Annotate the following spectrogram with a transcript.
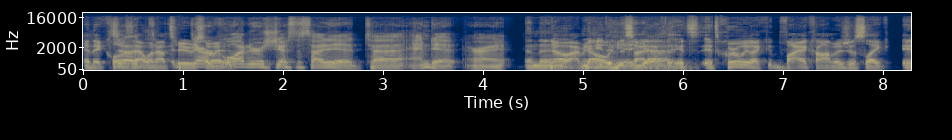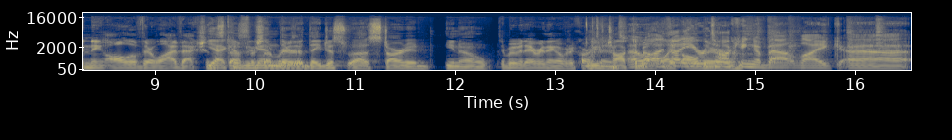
and they closed So that one out too. Derek so it- Waters just decided to end it. All right. and then no, I mean he didn't decide. yeah. It's it's clearly like Viacom is just like ending all of their live action yeah, stuff because for again, some they're, reason. they just uh, started, you know, They're moving everything over to cartoons. We've talked Oh, about I like thought all you were their, talking about like uh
